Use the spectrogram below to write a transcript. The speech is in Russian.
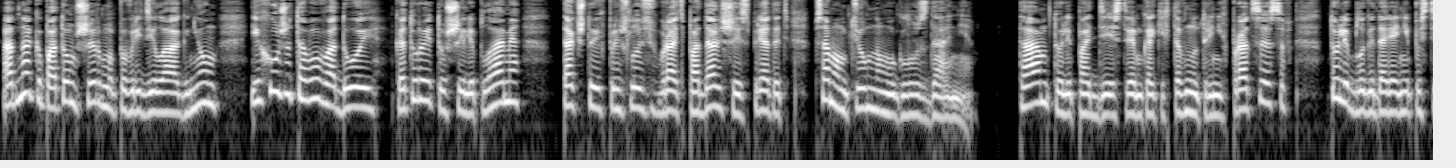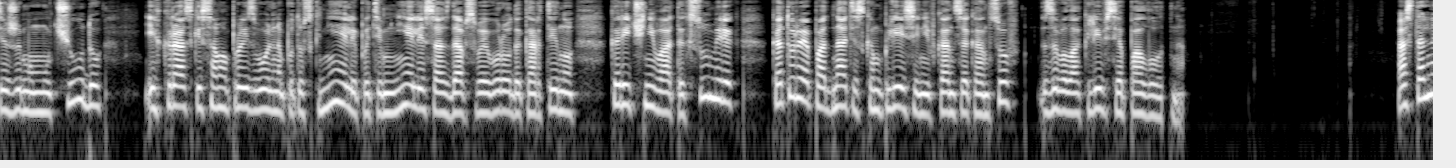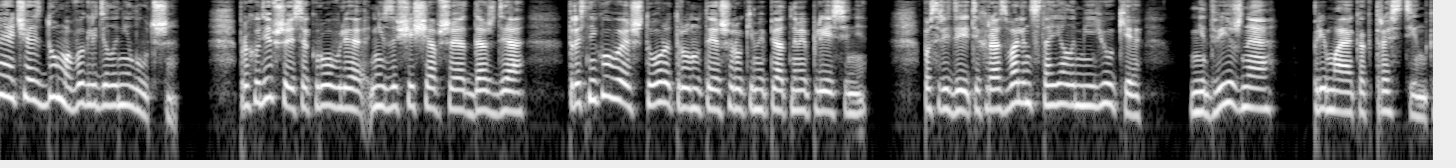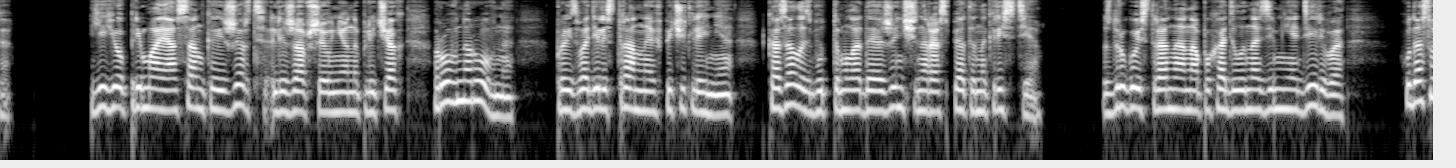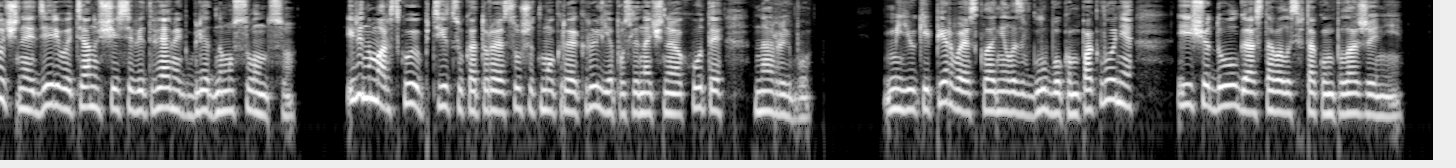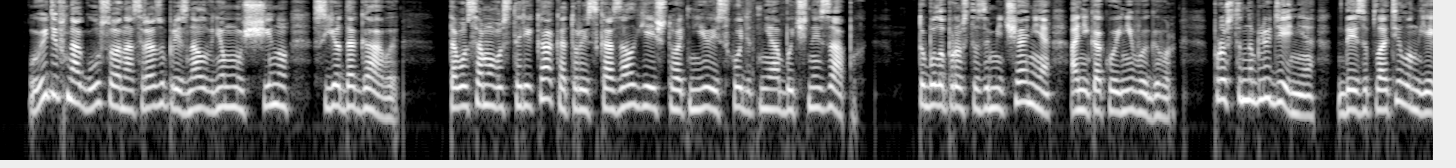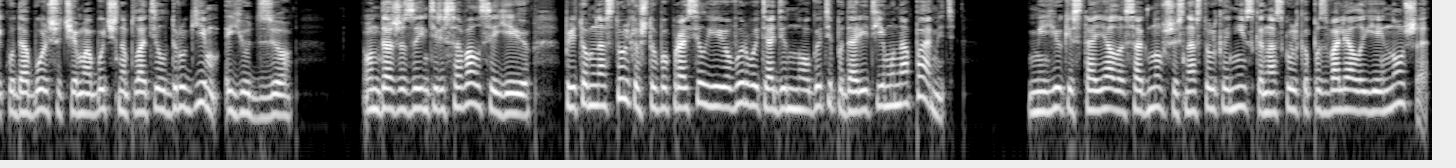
Однако потом ширма повредила огнем и, хуже того, водой, которые тушили пламя, так что их пришлось убрать подальше и спрятать в самом темном углу здания. Там, то ли под действием каких-то внутренних процессов, то ли благодаря непостижимому чуду, их краски самопроизвольно потускнели, потемнели, создав своего рода картину коричневатых сумерек, которые под натиском плесени в конце концов заволокли все полотна. Остальная часть дома выглядела не лучше. Прохудившаяся кровля, не защищавшая от дождя, тростниковые шторы, тронутые широкими пятнами плесени. Посреди этих развалин стояла Миюки, недвижная, прямая, как тростинка. Ее прямая осанка и жерть, лежавшая у нее на плечах, ровно-ровно, производили странное впечатление. Казалось, будто молодая женщина распята на кресте. С другой стороны, она походила на зимнее дерево, худосочное дерево, тянущееся ветвями к бледному солнцу, или на морскую птицу, которая сушит мокрые крылья после ночной охоты на рыбу. Миюки первая склонилась в глубоком поклоне и еще долго оставалась в таком положении. Увидев Нагусу, она сразу признала в нем мужчину с Йодагавы, того самого старика, который сказал ей, что от нее исходит необычный запах. То было просто замечание, а никакой не выговор. Просто наблюдение, да и заплатил он ей куда больше, чем обычно платил другим юдзё. Он даже заинтересовался ею, притом настолько, что попросил ее вырвать один ноготь и подарить ему на память. Миюки стояла, согнувшись настолько низко, насколько позволяла ей ноша,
